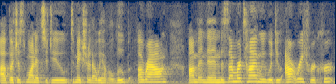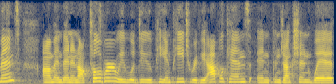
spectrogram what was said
uh, but just wanted to do to make sure that we have a loop around. Um, and then in the summertime, we would do outreach recruitment. Um, and then in October, we would do P&P to review applicants in conjunction with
